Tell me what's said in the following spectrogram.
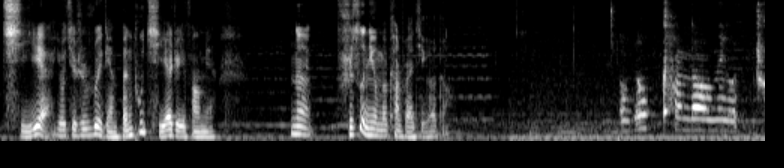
企业，尤其是瑞典本土企业这一方面。那十四，你有没有看出来几个梗？我就看到那个车，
